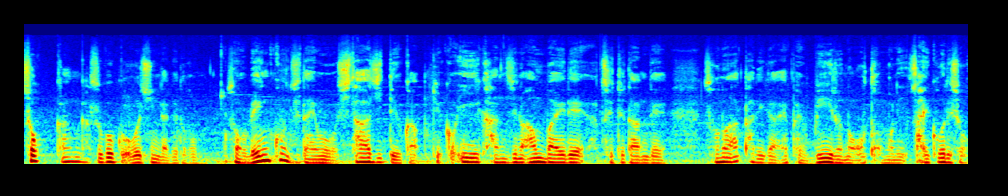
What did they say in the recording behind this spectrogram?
食感がすごく美味しいんだけどそのレンコン自体も下味っていうか結構いい感じの塩梅でついてたんでその辺りがやっぱりビールのお供に最高でしょう。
